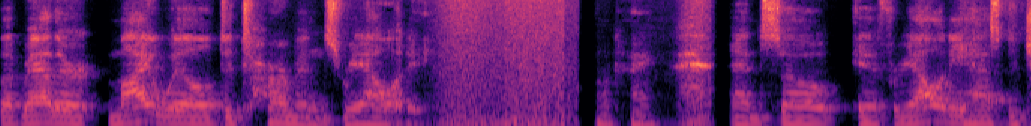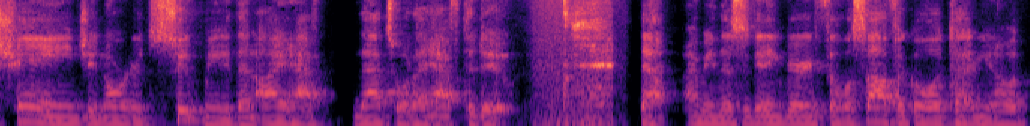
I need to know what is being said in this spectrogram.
but rather my will determines reality. Okay. And so if reality has to change in order to suit me, then I have, that's what I have to do. Now, I mean, this is getting very philosophical, you know,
